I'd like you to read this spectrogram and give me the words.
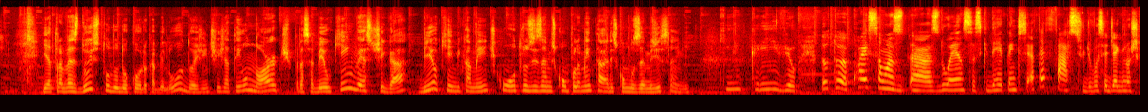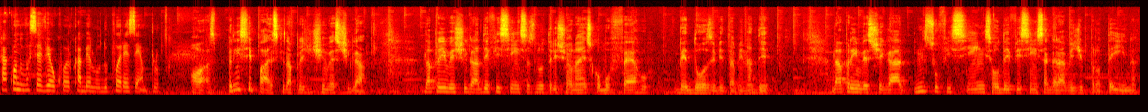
E através do estudo do couro cabeludo, a gente já tem um norte para saber o que investigar bioquimicamente com outros exames complementares, como os exames de sangue. Que incrível. Doutor, quais são as, as doenças que de repente é até fácil de você diagnosticar quando você vê o couro cabeludo, por exemplo? Ó, as principais que dá pra gente investigar. Dá para investigar deficiências nutricionais como ferro, B12 e vitamina D. Dá para investigar insuficiência ou deficiência grave de proteína.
